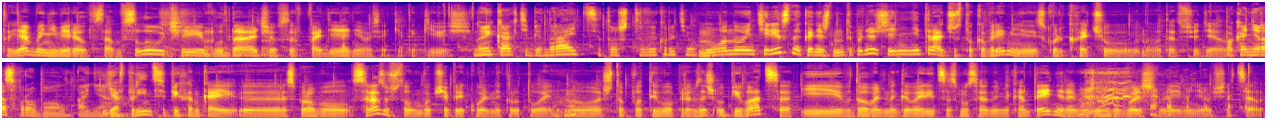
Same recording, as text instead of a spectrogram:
то я бы не верил в сам случай, в удачу, в совпадение, во всякие такие вещи. Ну и как тебе нравится то, что ты выкрутил? Ну, оно интересное, конечно. Ну, ты понимаешь, я не трачу столько времени, сколько хочу на вот это все дело. Пока не распробовал, понятно. Я, в принципе, Ханкай э, распробовал сразу, что он вообще прикольный, крутой. Угу. Но чтобы вот его прям, знаешь, упиваться и вдоволь наговориться с мусорными контейнерами, нужно больше времени вообще в целом.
